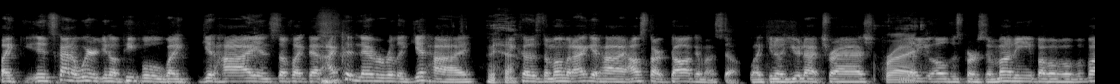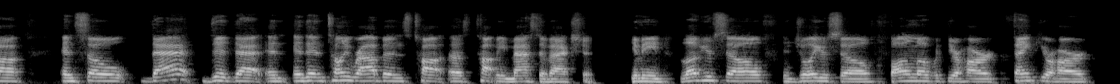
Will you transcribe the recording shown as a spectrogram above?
like it's kind of weird, you know, people like get high and stuff like that. I could never really get high yeah. because the moment I get high, I'll start dogging myself. Like, you know, you're not trash. Right. You, know, you owe this person money, blah, blah, blah, blah, blah. And so that did that. And and then Tony Robbins taught us taught me massive action. You mean love yourself, enjoy yourself, fall in love with your heart, thank your heart,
